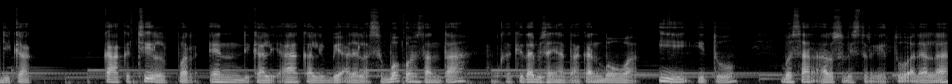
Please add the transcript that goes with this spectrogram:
jika K kecil per N dikali A kali B adalah sebuah konstanta, maka kita bisa nyatakan bahwa I itu besar arus listrik itu adalah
